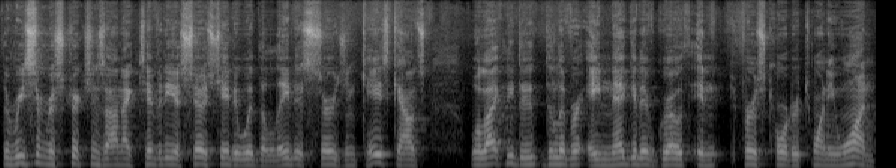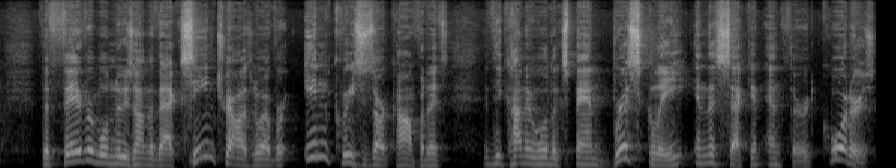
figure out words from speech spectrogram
the recent restrictions on activity associated with the latest surge in case counts will likely de- deliver a negative growth in first quarter 21. The favorable news on the vaccine trials, however, increases our confidence that the economy will expand briskly in the second and third quarters.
